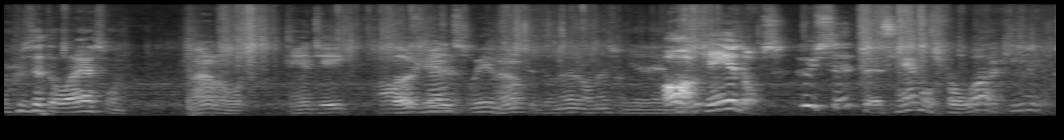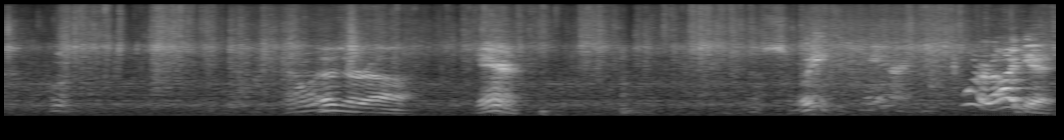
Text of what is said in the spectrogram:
Or was it the last one? I don't know. What, antique Oh, clothespins? We haven't No. looked at the note on this one yet. Oh, we? candles. who sent this? Candles for What are what? candles? I. Those are uh, Garen, sweet. Karen. what did I get?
